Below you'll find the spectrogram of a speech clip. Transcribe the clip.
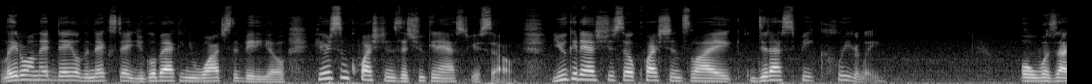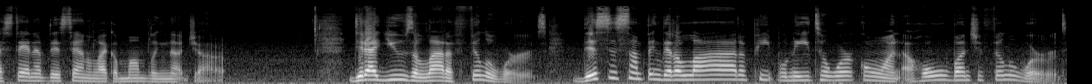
later on that day or the next day you go back and you watch the video. Here's some questions that you can ask yourself. You can ask yourself questions like did I speak clearly? Or was I standing up there sounding like a mumbling nut job? Did I use a lot of filler words? This is something that a lot of people need to work on. A whole bunch of filler words.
